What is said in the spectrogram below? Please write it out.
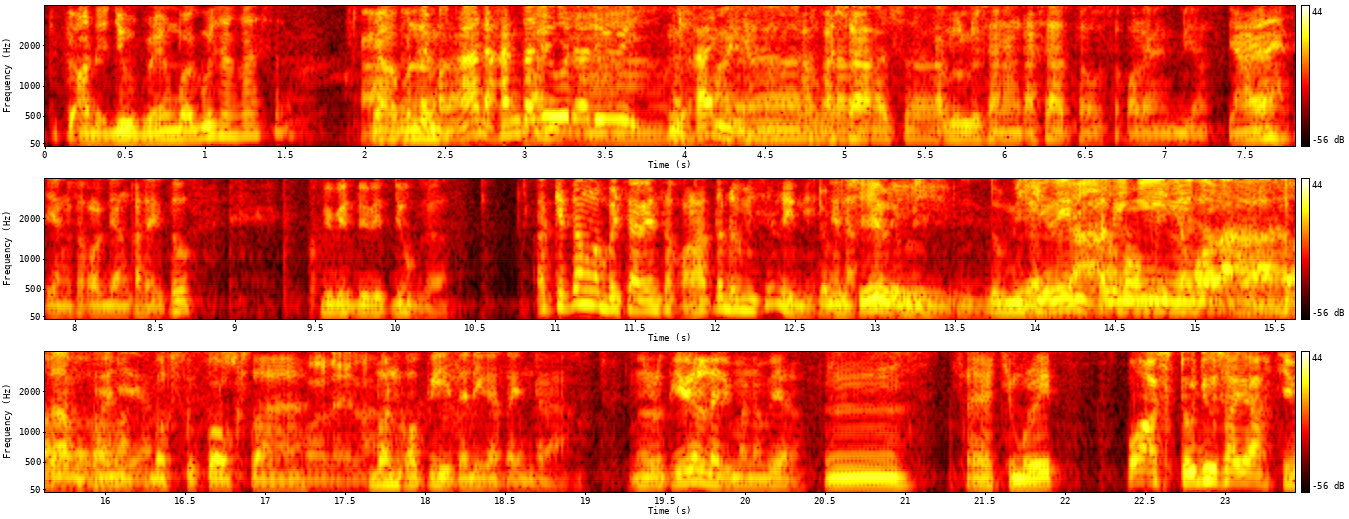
Tapi ada juga yang bagus angkasa. Ya Ada. bener. Memang ada kan tadi udah di makanya Banyak. ruang angkasa, lulusan angkasa atau sekolah yang di yang eh, yang sekolah di angkasa itu bibit-bibit juga Ah, kita ngebicarain sekolah atau domisili nih Domisili. Domisili Ya, diselingi ngomongin aja sekolah. lah. Kita Sekolah aja ya. box to box lah. boleh lah. bon kopi tadi kata Indra menurut Kiwil dari mana Bel Hmm, saya cimulit. Wah, setuju saya. Sih,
